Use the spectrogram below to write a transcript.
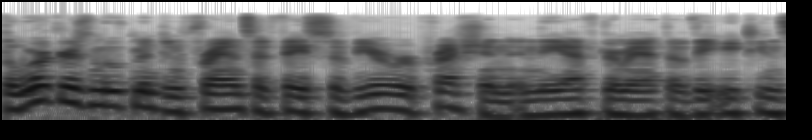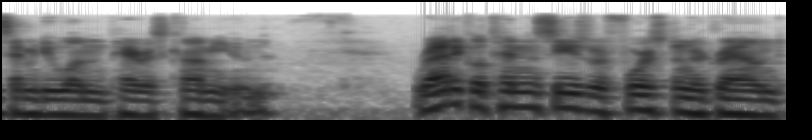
The workers' movement in France had faced severe repression in the aftermath of the 1871 Paris Commune. Radical tendencies were forced underground,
